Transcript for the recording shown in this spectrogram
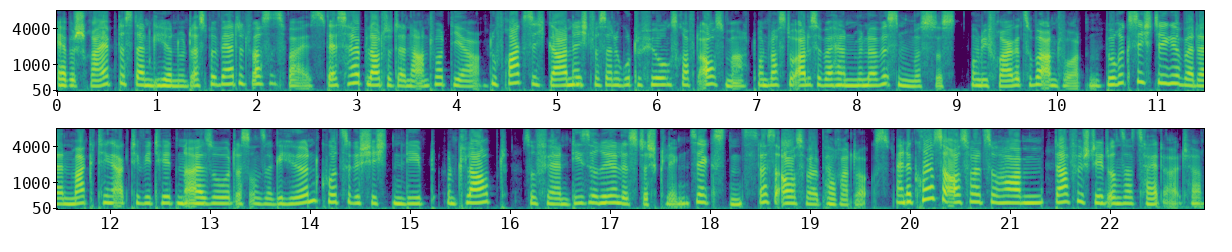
Er beschreibt, dass dein Gehirn nur das bewertet, was es weiß. Deshalb lautet deine Antwort Ja. Du fragst dich gar nicht, was eine gute Führungskraft ausmacht und was du alles über Herrn Miller wissen müsstest, um die Frage zu beantworten. Berücksichtige bei deinen Marketingaktivitäten also, dass unser Gehirn kurze Geschichten liebt und glaubt, sofern diese realistisch klingen. Sechstens, das Auswahlparadox. Eine große Auswahl zu haben, dafür steht unser Zeitalter.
